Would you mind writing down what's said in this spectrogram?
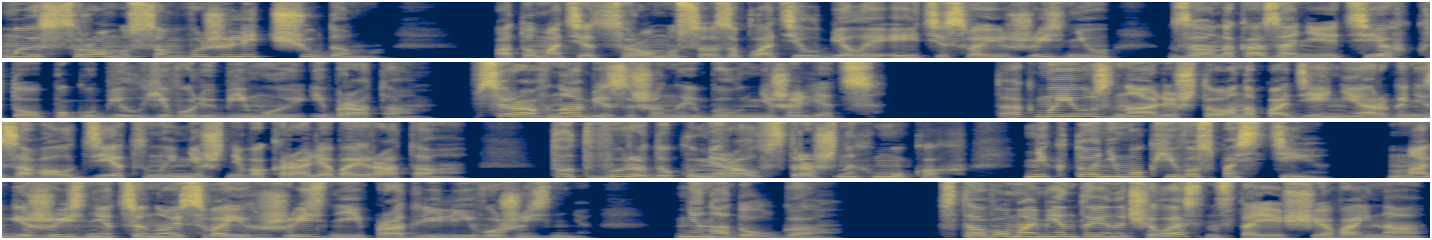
Мы с Ромусом выжили чудом. Потом отец Ромуса заплатил Белой Эйти своей жизнью за наказание тех, кто погубил его любимую и брата. Все равно без жены был не жилец. Так мы и узнали, что о нападении организовал дед нынешнего короля Байрата. Тот выродок умирал в страшных муках, никто не мог его спасти. Маги жизни ценой своих жизней продлили его жизнь. Ненадолго. С того момента и началась настоящая война,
